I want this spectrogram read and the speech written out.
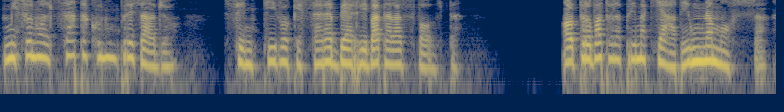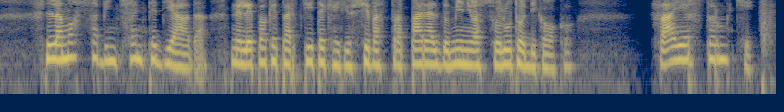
mi sono alzata con un presagio. Sentivo che sarebbe arrivata la svolta. Ho trovato la prima chiave, una mossa, la mossa vincente di Ada nelle poche partite che riusciva a strappare al dominio assoluto di Coco. Firestorm Kick.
